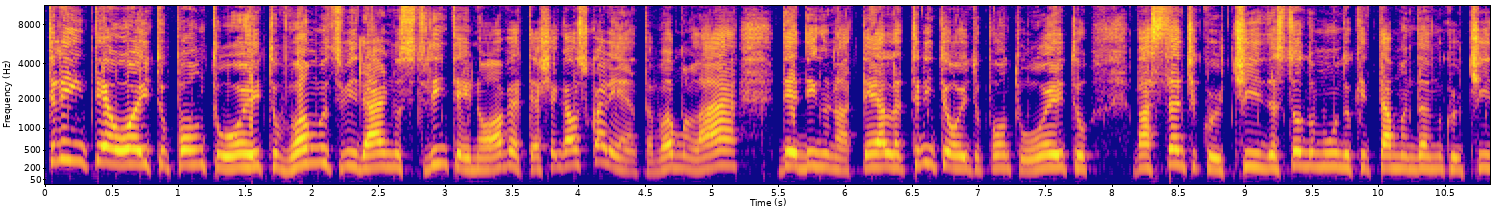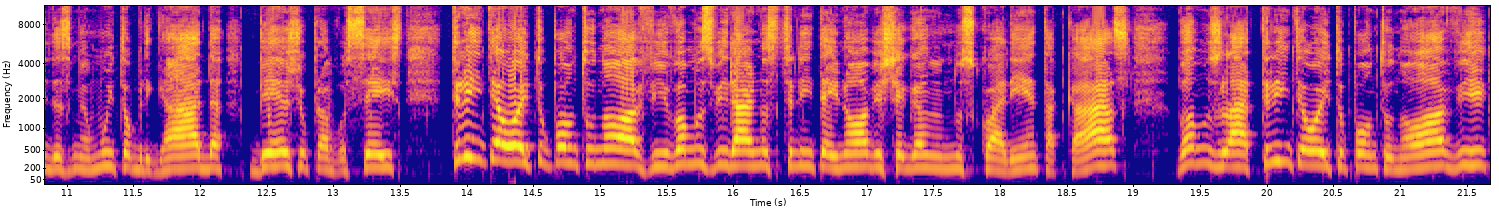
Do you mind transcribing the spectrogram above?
38.8, vamos virar nos 39 até chegar aos 40. Vamos lá. Dedinho na tela, 38.8. Bastante curtidas, todo mundo que está mandando curtidas, meu muito obrigada. Beijo para vocês. 38.9, vamos virar nos 39, chegando nos 40k. Vamos lá, 38,9.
